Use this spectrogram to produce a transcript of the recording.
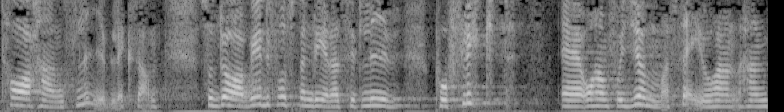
ta hans liv. Liksom. Så David får spendera sitt liv på flykt eh, och han får gömma sig och han, han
